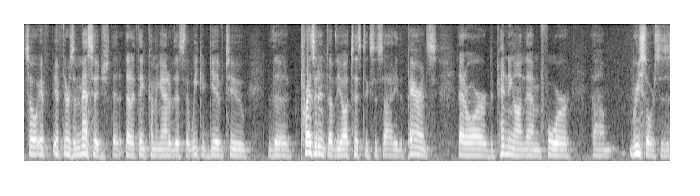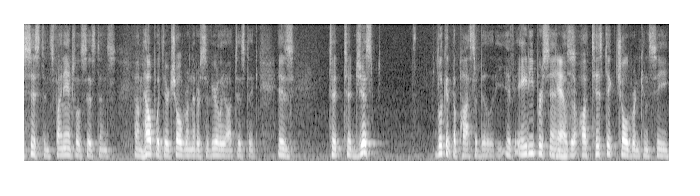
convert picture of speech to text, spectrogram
so if, if there's a message that, that I think coming out of this that we could give to the president of the Autistic Society, the parents that are depending on them for um, resources, assistance, financial assistance, um, help with their children that are severely autistic is to, to just look at the possibility. If 80% yes. of the autistic children can see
